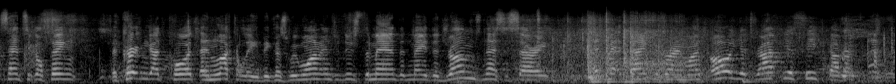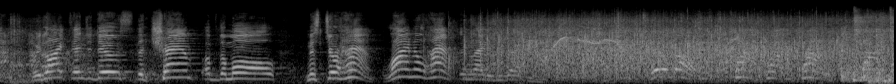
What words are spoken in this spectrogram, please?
Nonsensical thing. The curtain got caught, and luckily, because we want to introduce the man that made the drums necessary. Thank you very much. Oh, you dropped your seat cover. We'd like to introduce the champ of them all, Mr. Hamp, Lionel Hampton, ladies and gentlemen. Here we go.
